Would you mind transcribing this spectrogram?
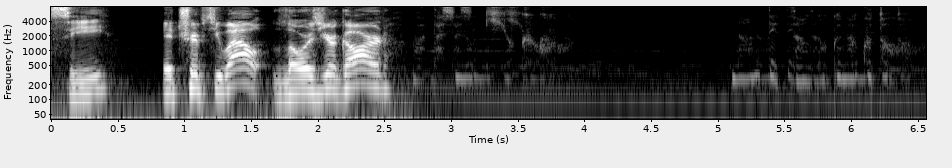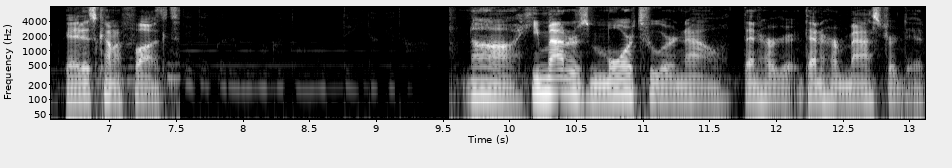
See? It trips you out, lowers your guard. Yeah, it is kind of fucked. Nah, he matters more to her now than her than her master did.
